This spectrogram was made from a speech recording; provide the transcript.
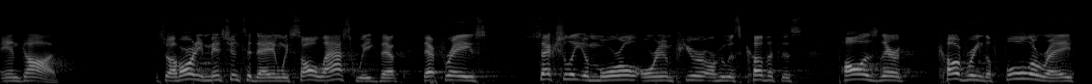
and God. So I've already mentioned today, and we saw last week that that phrase, sexually immoral or impure or who is covetous, Paul is there covering the full array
